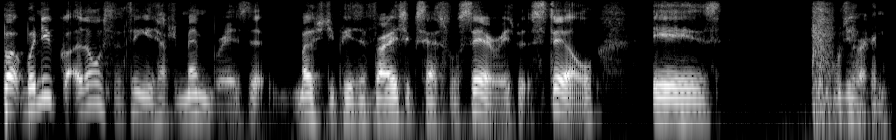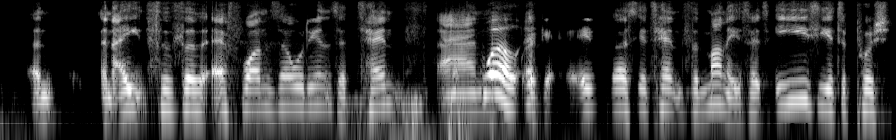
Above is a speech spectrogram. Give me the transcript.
but when you've got, and also the thing you have to remember is that MotoGP is a very successful series, but still is, what do you reckon, an, an eighth of the F1's audience, a tenth, and Well, it- it, inversely a tenth of the money. So it's easier to push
